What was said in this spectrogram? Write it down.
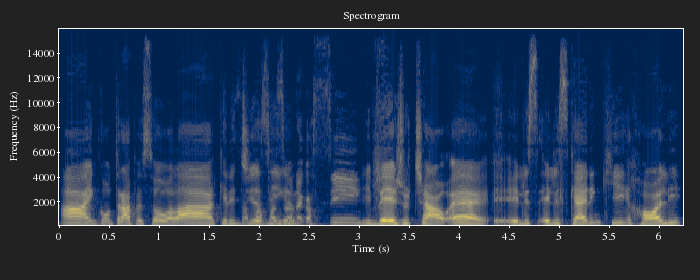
ah, encontrar a pessoa lá, aquele Só diazinho fazer um negocinho. e beijo, tchau. É, eles, eles querem que role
